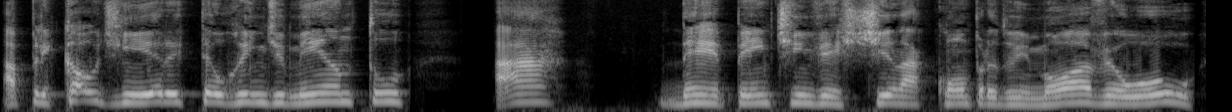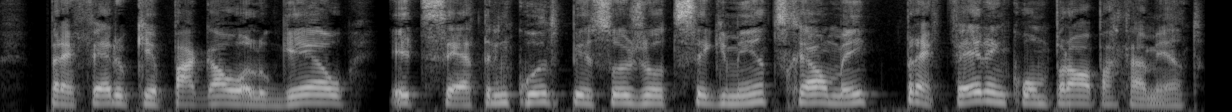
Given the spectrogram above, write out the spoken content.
aplicar o dinheiro e ter o rendimento a de repente investir na compra do imóvel ou prefere o que pagar o aluguel, etc. Enquanto pessoas de outros segmentos realmente preferem comprar o um apartamento.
